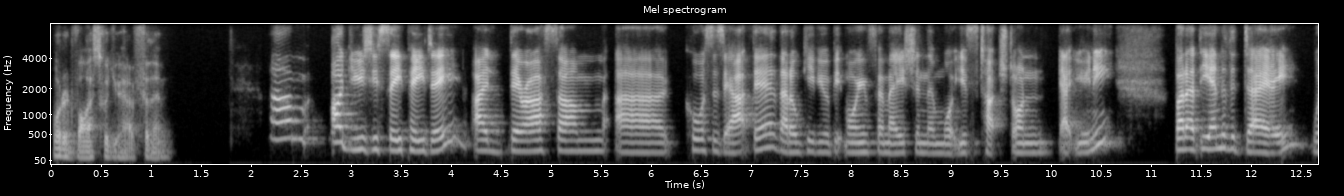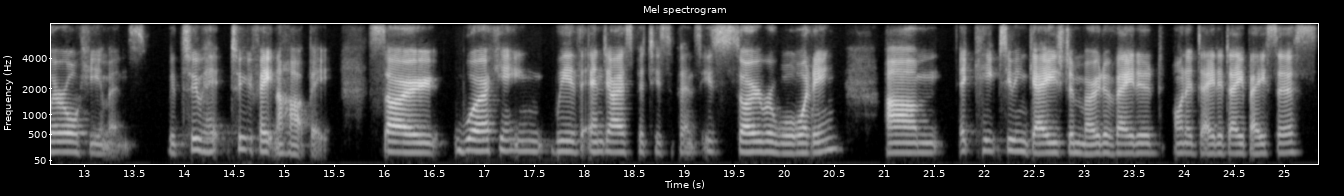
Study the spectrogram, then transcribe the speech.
what advice would you have for them? Um, I'd use your CPD. I, there are some uh, courses out there that'll give you a bit more information than what you've touched on at uni. But at the end of the day, we're all humans with two two feet and a heartbeat. So working with NDIS participants is so rewarding. Um, it keeps you engaged and motivated on a day to day basis.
